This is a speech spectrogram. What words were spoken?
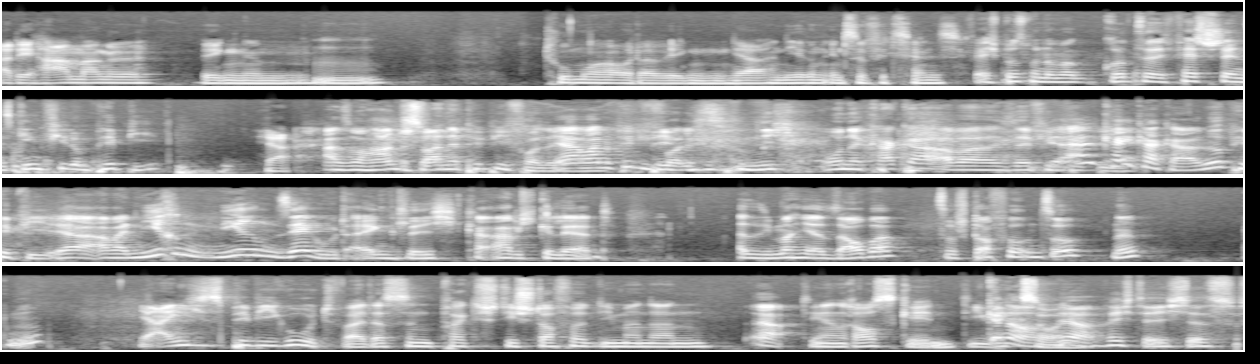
ADH-Mangel wegen einem Mhm. Tumor oder wegen ja, Niereninsuffizienz. Vielleicht muss man nochmal grundsätzlich feststellen, es ging viel um Pipi. Ja. Also Harnstoff. Es war eine Pipi-Vorlesung. Ja, war eine Pipi-Vorlesung. Nicht ohne Kacker, aber sehr viel Ja, Pipi. kein Kaka, nur Pipi. Ja, aber Nieren, Nieren sehr gut eigentlich, habe ich gelernt. Also die machen ja sauber, so Stoffe und so, ne? Ja, eigentlich ist Pipi gut, weil das sind praktisch die Stoffe, die man dann, Ja. die dann rausgehen, die weg Genau, sollen. ja, richtig. Das,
